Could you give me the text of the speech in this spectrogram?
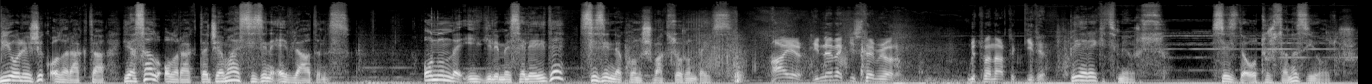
Biyolojik olarak da, yasal olarak da Cemal sizin evladınız. Onunla ilgili meseleyi de sizinle konuşmak zorundayız. Hayır dinlemek istemiyorum. Lütfen artık gidin. Bir yere gitmiyoruz. Siz de otursanız iyi olur.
